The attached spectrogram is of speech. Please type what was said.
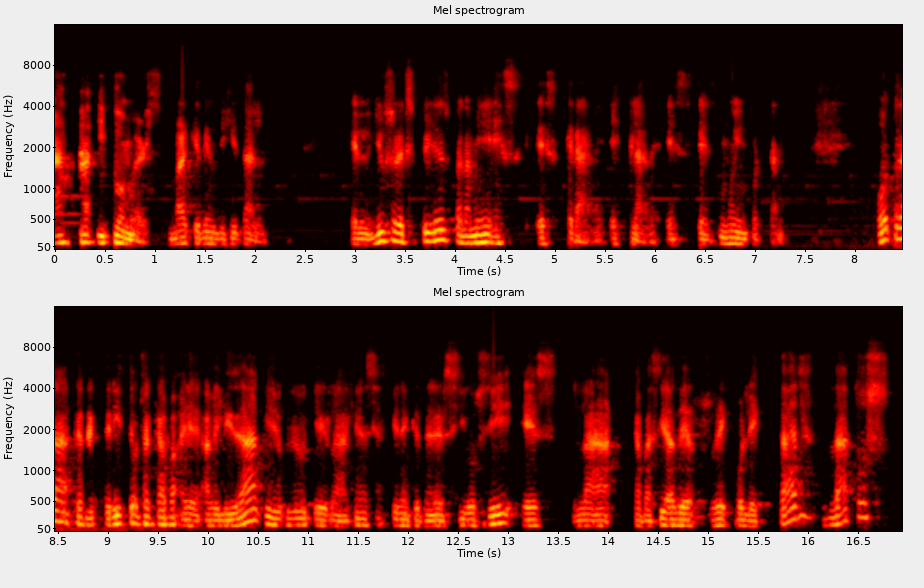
hasta e-commerce, marketing digital. El user experience para mí es, es clave, es clave, es, es muy importante. Otra característica, otra eh, habilidad que yo creo que las agencias tienen que tener sí o sí es la capacidad de recolectar datos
